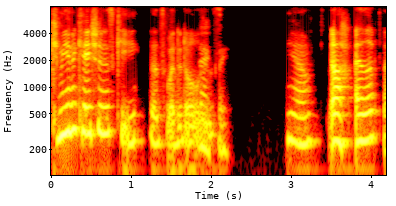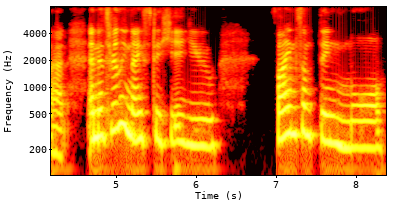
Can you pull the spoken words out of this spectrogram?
communication is key. That's what it all is. Yeah. Oh, I love that. And it's really nice to hear you find something more,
